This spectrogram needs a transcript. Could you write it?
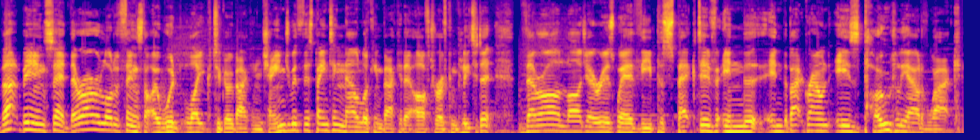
That being said, there are a lot of things that I would like to go back and change with this painting now looking back at it after I've completed it. There are large areas where the perspective in the in the background is totally out of whack.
